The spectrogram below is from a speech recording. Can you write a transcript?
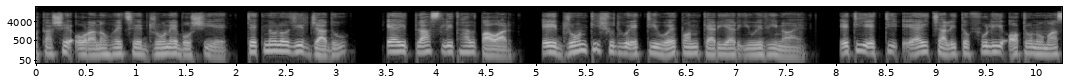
আকাশে ওড়ানো হয়েছে ড্রোনে বসিয়ে। টেকনোলজির জাদু, এআই প্লাস লিথাল পাওয়ার। এই ড্রোনটি শুধু একটি ওয়েপন ক্যারিয়ার ইউএভি নয়, এটি একটি এআই চালিত ফুলি অটোনোমাস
